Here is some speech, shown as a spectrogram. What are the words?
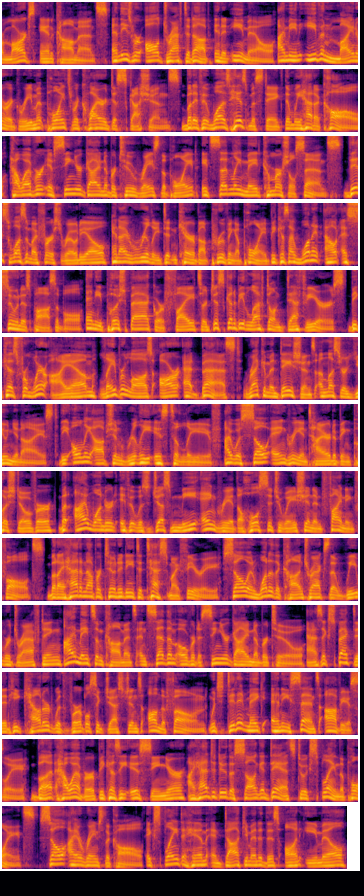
remarks and comments, and these were all drafted up in an email. I mean, even minor agreement points required discussions, but if it was his mistake, then we had a call. However, if senior guy number two raised the point, it suddenly made commercial sense. This wasn't my first rodeo, and I really didn't care about proving a point because I wanted it out as soon as possible. Any pushback or fights are just going to be left on deaf ears because from where I am, labor laws are at best recommendations unless you're unionized. The only option really is to leave. I was so angry and tired of being pushed over, but I wondered if it was just me angry at the whole situation and finding faults. But I had an opportunity to test my theory. So in one of the contracts that we were drafting, I made some comments and sent them over to senior guy number two. As expected, he countered with verbal suggestions on the phone, which didn't make any sense, obviously. But however, because he is senior, I had to do the song and dance to explain the points. So I arranged the call, explained to him him and documented this on email,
